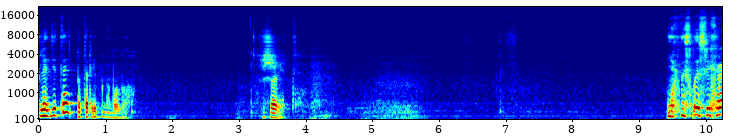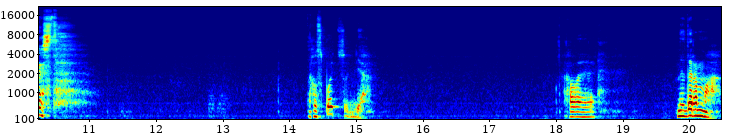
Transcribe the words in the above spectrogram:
Для дітей потрібно було жити. Як несли свій хрест, Господь суддя. Але не дарма.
